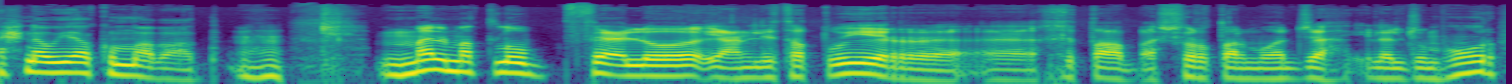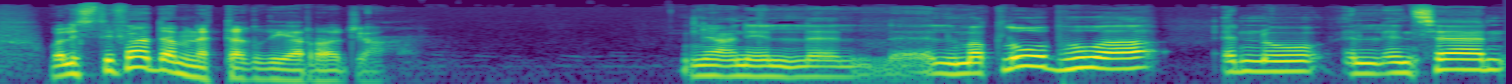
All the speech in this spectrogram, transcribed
إحنا وياكم مع بعض. ما المطلوب فعله يعني لتطوير آه، خطاب الشرطة الموجه إلى الجمهور والاستفادة من التغذية الراجعة؟ يعني المطلوب هو إنه الإنسان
